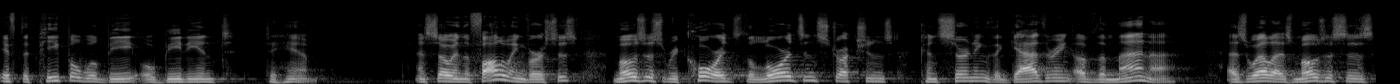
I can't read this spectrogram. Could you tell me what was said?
if the people will be obedient to him. And so in the following verses, Moses records the Lord's instructions concerning the gathering of the manna, as well as Moses'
